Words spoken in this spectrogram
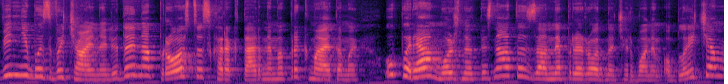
Він ніби звичайна людина, просто з характерними прикметами. Упиря можна впізнати за неприродно червоним обличчям,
